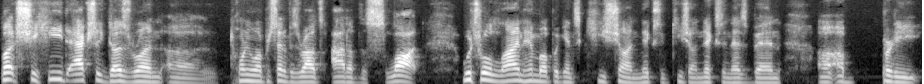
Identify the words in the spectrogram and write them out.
but Shaheed actually does run uh, 21% of his routes out of the slot, which will line him up against Keisean Nixon. Keisean Nixon has been uh, a pretty,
